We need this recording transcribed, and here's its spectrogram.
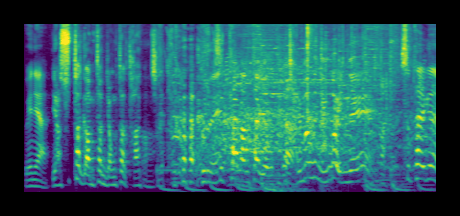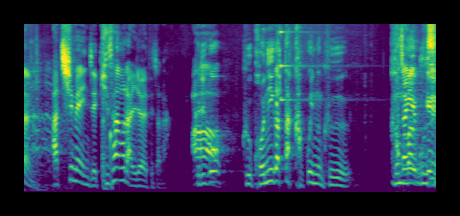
왜냐? 야 수탉, 암탉, 영탉 다 진짜 그러네. 수탉, 암탉, 영탉 잘 맞는 이유가 있네. 수탉은 아침에 이제 기상을 알려야 되잖아. 그리고 그 권위가 딱 갖고 있는 그 가장의 무게. 울수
